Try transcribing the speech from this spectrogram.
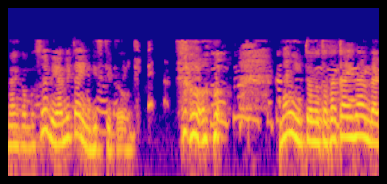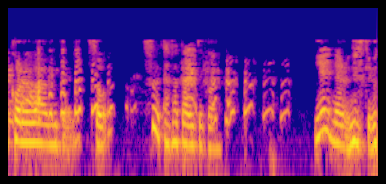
なんかもうそういうのやめたいんですけど、そう、何との戦いなんだ、これは、みたいな。そう、すぐ戦いとか、嫌になるんですけど、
